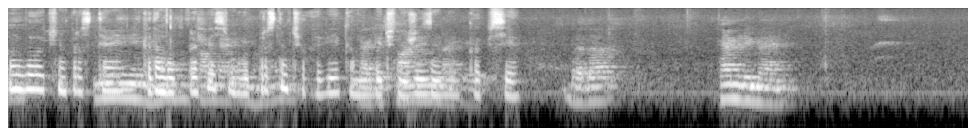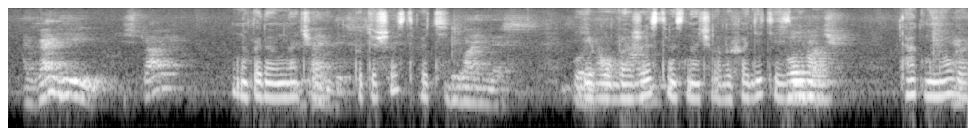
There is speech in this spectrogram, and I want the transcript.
Он был очень простым. Когда он был профессором, он был простым человеком, обычной жизнью, как все. brother, family man. And when he started Но когда он начал путешествовать, его божественность начала выходить из него. Так много.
